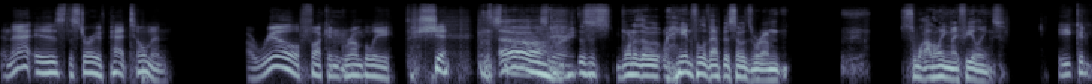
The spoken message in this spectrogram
And that is the story of Pat Tillman, a real fucking grumbly shit story. Oh, story. this is one of the handful of episodes where I'm swallowing my feelings. He could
